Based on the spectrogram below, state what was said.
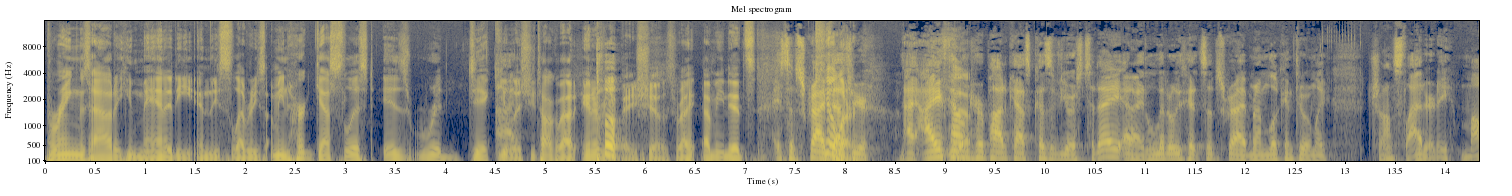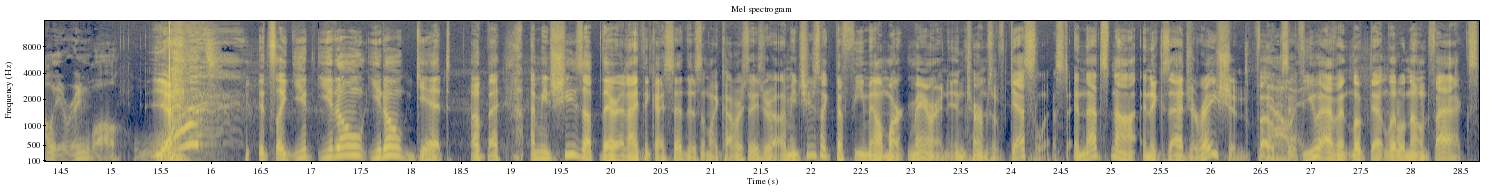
brings out a humanity in these celebrities. I mean, her guest list is ridiculous. you talk about interview-based shows, right? I mean, it's I subscribed killer. after your. I, I found know. her podcast because of yours today, and I literally hit subscribe. And I'm looking through. I'm like, John Slattery, Molly Ringwald. Yeah. It's like you you don't you don't get a bet. I mean, she's up there, and I think I said this in my conversation. I mean, she's like the female Marc Maron in terms of guest list, and that's not an exaggeration, folks. No, if I- you haven't looked at little known facts,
